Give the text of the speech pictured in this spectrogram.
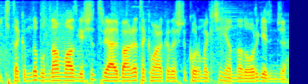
İki takım da bundan vazgeçti. Trial Banre takım arkadaşını korumak için yanına doğru gelince.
